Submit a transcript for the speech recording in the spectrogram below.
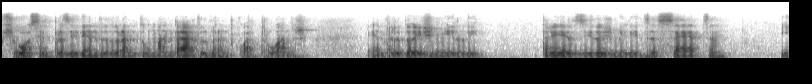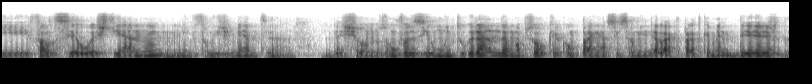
chegou a ser presidente durante um mandato, durante quatro anos, entre 2013 e 2017, e faleceu este ano, infelizmente. Deixou-nos um vazio muito grande. É uma pessoa que acompanha a Associação Mindelac praticamente desde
